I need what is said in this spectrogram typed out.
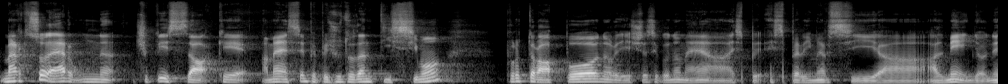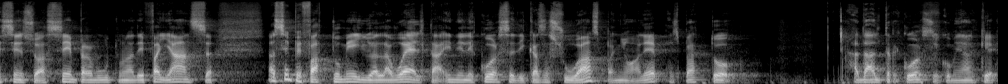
Marc Soler un ciclista che a me è sempre piaciuto tantissimo purtroppo non riesce secondo me a esp- esprimersi a- al meglio, nel senso ha sempre avuto una defiance, ha sempre fatto meglio alla Vuelta e nelle corse di casa sua spagnole rispetto ad altre corse come anche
